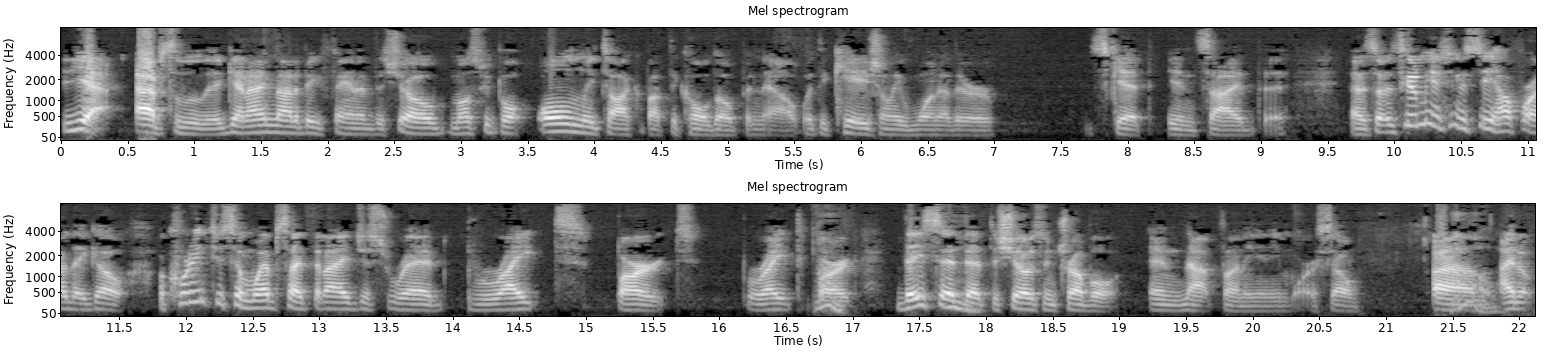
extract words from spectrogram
Yeah, absolutely. Again, I'm not a big fan of the show. Most people only talk about the cold open now, with occasionally one other skit inside the. Uh, so it's going to be interesting to see how far they go. According to some website that I just read, Breitbart, Breitbart, oh. they said mm. that the show's in trouble and not funny anymore. So um, oh. I don't.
